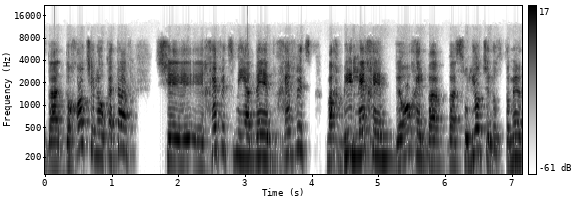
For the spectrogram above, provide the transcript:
בדוחות שלו הוא כתב שחפץ מייבב, חפץ מחביא לחם ואוכל בסוליות שלו, זאת אומרת,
